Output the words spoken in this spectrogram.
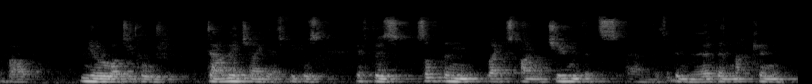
about neurological damage, I guess, because if there's something like a spinal tumor that's um, that's been there, then that can,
